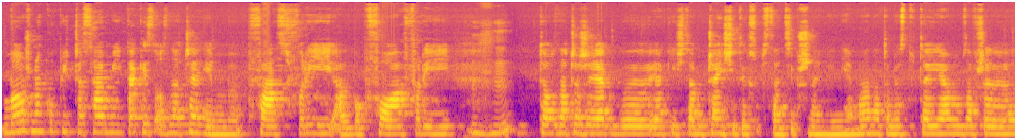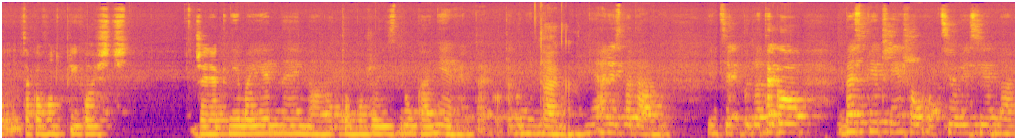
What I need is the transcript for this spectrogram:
Można kupić czasami takie z oznaczeniem PFAS free albo PFOA free. Mhm. To oznacza, że jakby jakiejś tam części tych substancji przynajmniej nie ma. Natomiast tutaj ja mam zawsze taką wątpliwość, że jak nie ma jednej, no to może jest druga, nie wiem tego, tego nie tak. wiem, nie, ale zbadamy. Więc jakby dlatego bezpieczniejszą opcją jest jednak,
